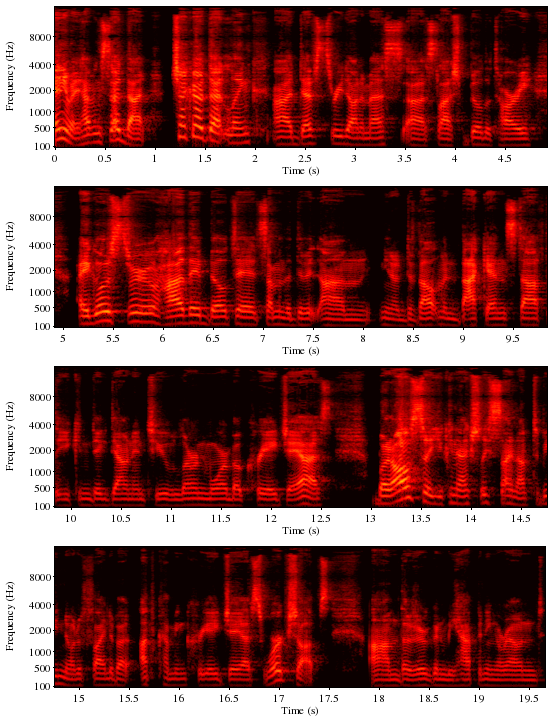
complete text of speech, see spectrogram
Anyway, having said that, check out that link, uh, devs3.ms uh, slash build Atari. It goes through how they built it, some of the um, you know development backend stuff that you can dig down into, learn more about Create.js, but also you can actually sign up to be notified about upcoming Create.js workshops um, that are going to be happening around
